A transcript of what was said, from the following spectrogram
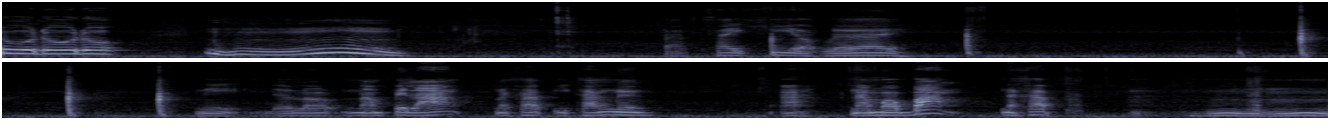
ดูดูดูหือตัดไส้ขี้ออกเลย นี่ เดี๋ยวเรานำไปล้างนะครับ อีกครั้งหนึ่งอะนำมาบ้างนะครับอืม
